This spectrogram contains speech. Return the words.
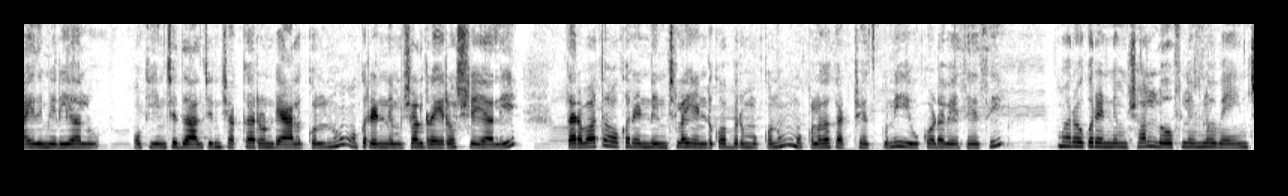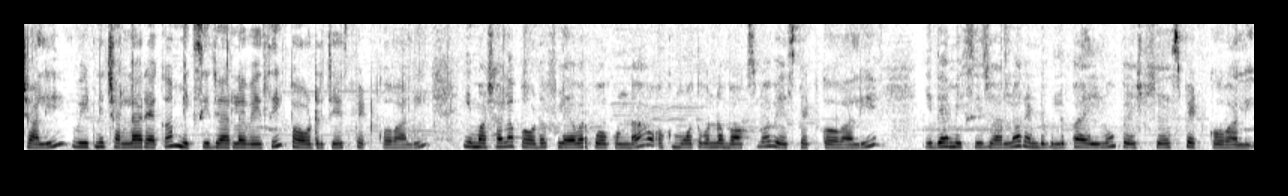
ఐదు మిరియాలు ఒక ఇంచు దాల్చిన చెక్క రెండు యాలకులను ఒక రెండు నిమిషాలు డ్రై రోస్ట్ చేయాలి. తర్వాత ఒక రెండు ఇంచుల ఎండు కొబ్బరి ముక్కను ముక్కలుగా కట్ చేసుకుని ఇవి కూడా వేసేసి మరొక రెండు నిమిషాలు లో ఫ్లేమ్లో వేయించాలి. వీటిని చల్లారాక మిక్సీ జార్లో వేసి పౌడర్ చేసి పెట్టుకోవాలి. ఈ మసాలా పౌడర్ ఫ్లేవర్ పోకుండా ఒక మూత ఉన్న బాక్స్లో వేసి పెట్టుకోవాలి. ఇదే మిక్సీ జార్లో రెండు ఉల్లిపాయలను పేస్ట్ చేసి పెట్టుకోవాలి.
